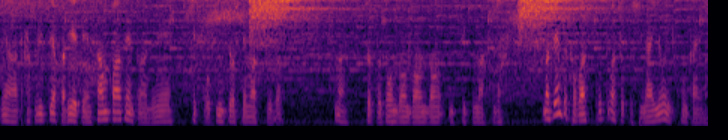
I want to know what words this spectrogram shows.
いや確率やっぱ0.3%なんでね、結構緊張してますけど、まあ、ちょっとどんどんどんどんいってきますが、まあ、全部飛ばすことはちょっとしないように今回は、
